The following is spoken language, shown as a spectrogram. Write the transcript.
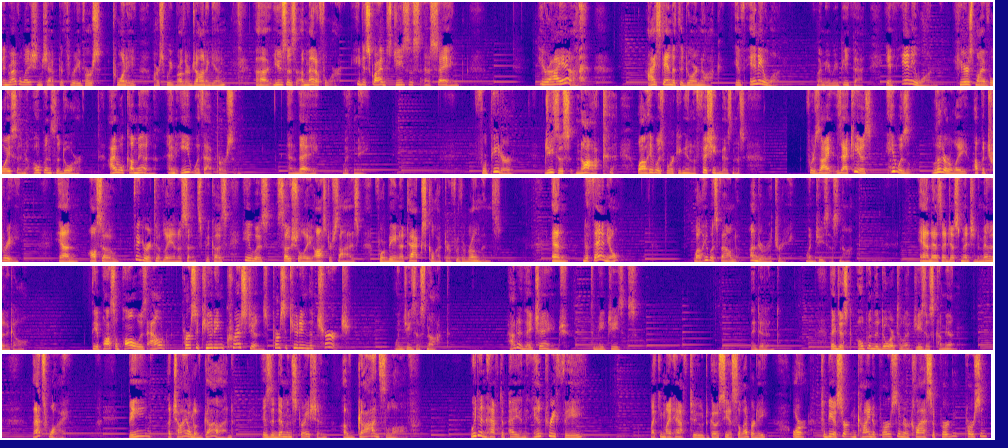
In Revelation chapter 3, verse 20, our sweet brother John again uh, uses a metaphor. He describes Jesus as saying, Here I am. I stand at the door and knock. If anyone, let me repeat that, if anyone hears my voice and opens the door, I will come in and eat with that person, and they with me. For Peter, Jesus knocked while he was working in the fishing business. For Zacchaeus, he was literally up a tree and also figuratively in a sense because he was socially ostracized for being a tax collector for the Romans. And Nathaniel, well, he was found under a tree when Jesus knocked. And as I just mentioned a minute ago, the Apostle Paul was out persecuting Christians, persecuting the church when Jesus knocked. How did they change to meet Jesus? They didn't. They just opened the door to let Jesus come in. That's why being a child of God is a demonstration of God's love. We didn't have to pay an entry fee like you might have to to go see a celebrity or to be a certain kind of person or class of person.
